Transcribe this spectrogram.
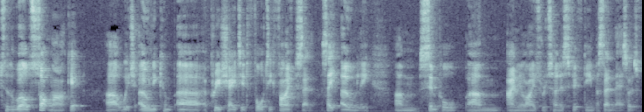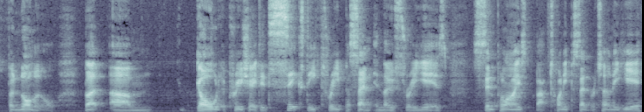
to the world stock market, uh, which only com- uh, appreciated 45%. say only. Um, simple um, annualized return is 15% there, so it's phenomenal. But um, gold appreciated 63% in those three years simplified about 20% return a year.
